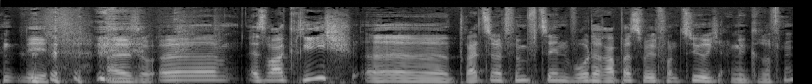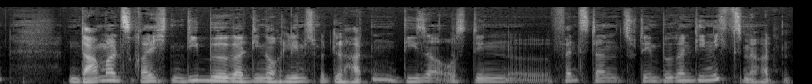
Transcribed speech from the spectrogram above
nee, also, ähm, es war Krieg. Äh, 1315 wurde Rapperswil von Zürich angegriffen. Damals reichten die Bürger, die noch Lebensmittel hatten, diese aus den äh, Fenstern zu den Bürgern, die nichts mehr hatten.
